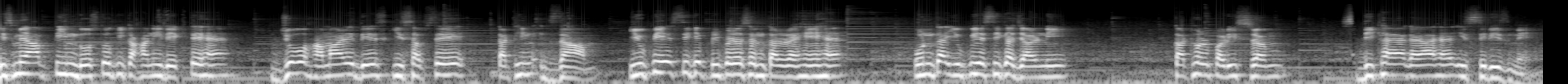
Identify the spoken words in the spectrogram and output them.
इसमें आप तीन दोस्तों की कहानी देखते हैं, जो हमारे देश की सबसे कठिन एग्ज़ाम यूपीएससी के प्रिपरेशन कर रहे हैं। उनका यूपीएससी का जर्नी कठोर परिश्रम दिखाया गया है इस सीरीज़ में।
